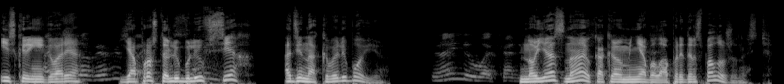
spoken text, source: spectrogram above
Искренне говоря, я просто люблю всех одинаковой любовью. Но я знаю, какая у меня была предрасположенность.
